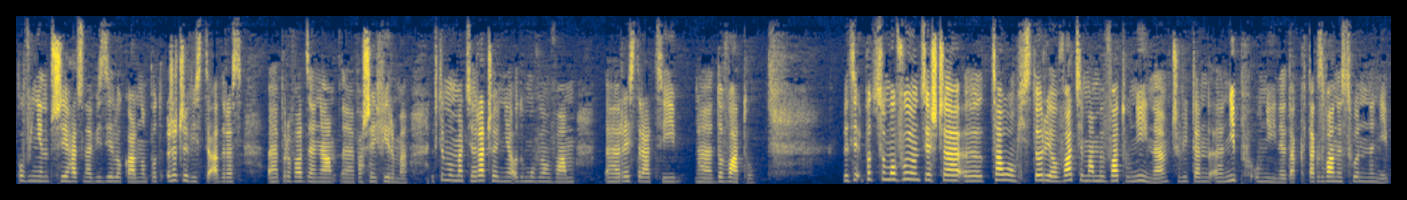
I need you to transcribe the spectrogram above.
powinien przyjechać na wizję lokalną pod rzeczywisty adres e, prowadzenia e, Waszej firmy. W tym momencie raczej nie odmówią Wam e, rejestracji do VAT-u. Więc podsumowując jeszcze całą historię o VAT-ie, mamy VAT unijny, czyli ten NIP unijny, tak, tak zwany słynny NIP.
